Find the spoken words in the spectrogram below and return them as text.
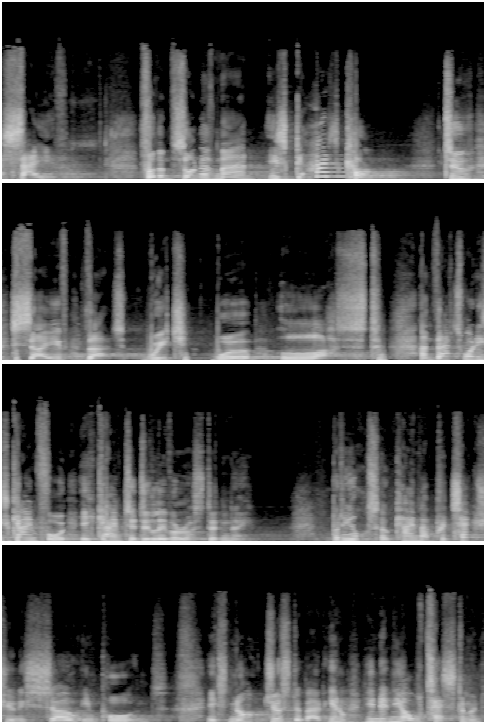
Save. For the Son of Man is, has come to save that which were lost. And that's what he came for. He came to deliver us, didn't he? But he also came, that protection is so important. It's not just about, you know, in the Old Testament,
